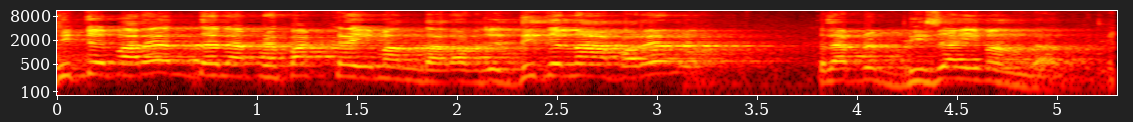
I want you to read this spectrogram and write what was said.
দিতে পারেন, তাহলে আপনি পাক্কা ইমানদার, আর যদি দিতে না পারেন, তাহলে আপনি ভিজা ইমানদার।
